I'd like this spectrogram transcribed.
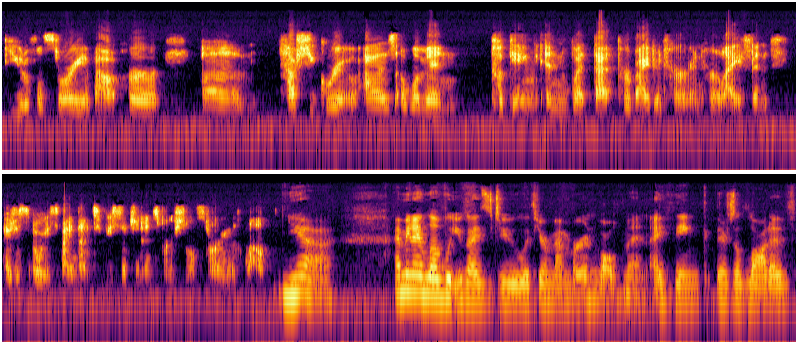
beautiful story about her um, how she grew as a woman cooking and what that provided her in her life and i just always find that to be such an inspirational story as well Yeah. I mean, I love what you guys do with your member involvement. I think there's a lot of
